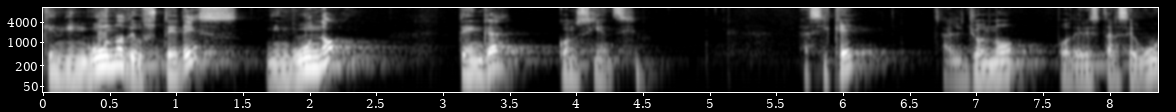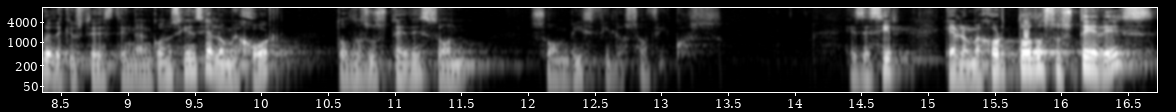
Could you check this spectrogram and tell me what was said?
que ninguno de ustedes, ninguno, tenga conciencia. Así que, al yo no poder estar seguro de que ustedes tengan conciencia, a lo mejor todos ustedes son zombies filosóficos. Es decir, que a lo mejor todos ustedes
